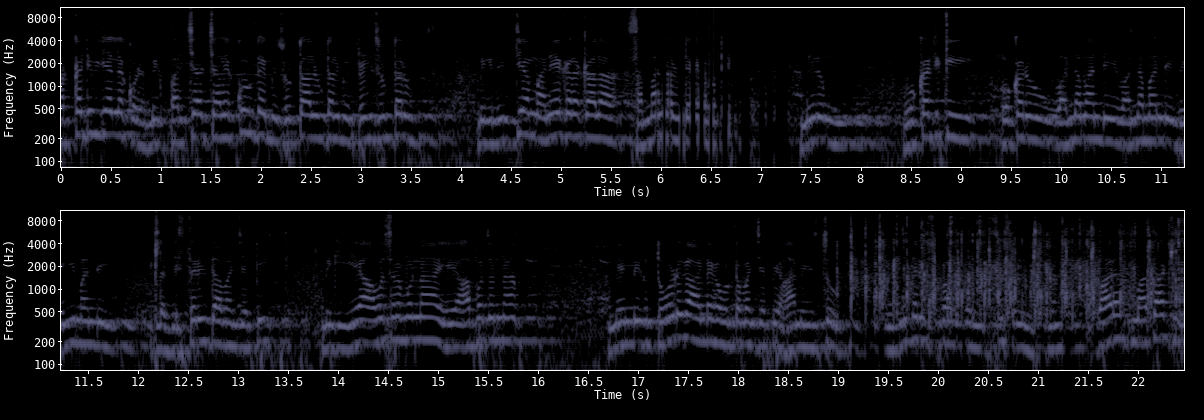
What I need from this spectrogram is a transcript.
పక్క డివిజన్లో కూడా మీకు పరిచయాలు చాలా ఎక్కువ ఉంటాయి. మీ చుట్టాలు ఉంటారు మీ ఫ్రెండ్స్ ఉంటారు. మీకు నిత్యం అనేక రకాల సంబంధాలు ఉంటాయి కాబట్టి మీరు ఒకటికి ఒకరు వంద మంది వంద మంది వెయ్యి మంది ఇట్లా విస్తరిద్దామని చెప్పి మీకు ఏ అవసరం ఉన్నా ఏ ఆపద ఉన్నా మేము మీకు తోడుగా అండగా ఉంటామని చెప్పి హామీ ఇస్తూ మీ అందరికీ శుభాకాంక్షలు భారత్ మాతాకి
